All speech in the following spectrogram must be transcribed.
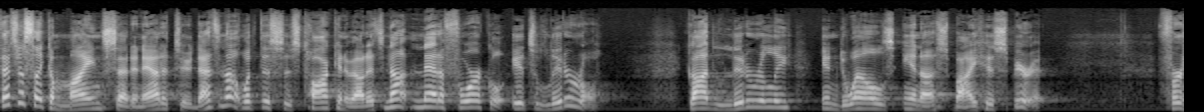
That's just like a mindset, an attitude. That's not what this is talking about. It's not metaphorical, it's literal. God literally indwells in us by his spirit. 1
